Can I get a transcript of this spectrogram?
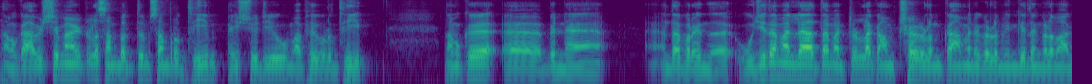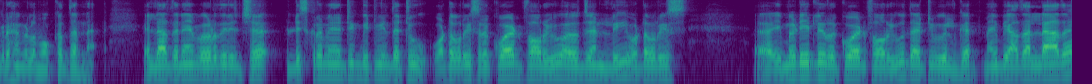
നമുക്ക് ആവശ്യമായിട്ടുള്ള സമ്പത്തും സമൃദ്ധിയും ഐശ്വര്യവും അഭിവൃദ്ധിയും നമുക്ക് പിന്നെ എന്താ പറയുന്നത് ഉചിതമല്ലാത്ത മറ്റുള്ള കാംക്ഷകളും കാമനകളും ഇംഗിതങ്ങളും ആഗ്രഹങ്ങളും ഒക്കെ തന്നെ എല്ലാത്തിനെയും വേർതിരിച്ച് discriminating between the two whatever is required for you urgently whatever is immediately required for you that you will get may be അതല്ലാതെ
